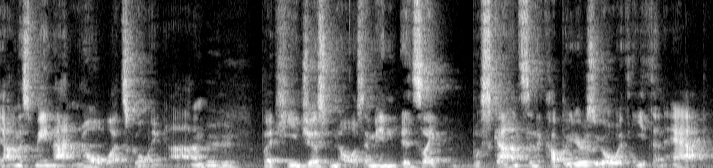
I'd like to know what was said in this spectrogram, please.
Giannis may not know what's going on, mm-hmm. but he just knows. I mean, it's like Wisconsin a couple years ago with Ethan Happ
